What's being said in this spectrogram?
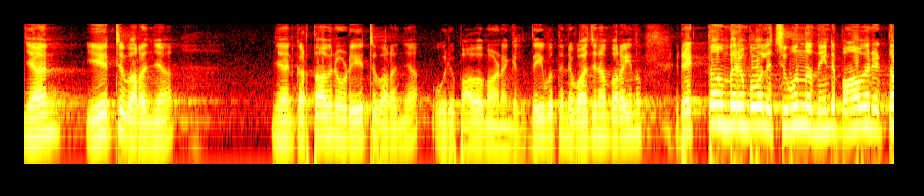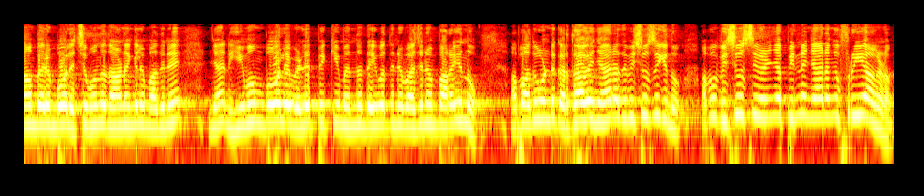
ഞാൻ ഏറ്റുപറഞ്ഞ ഞാൻ കർത്താവിനോട് ഏറ്റുപറഞ്ഞ ഒരു പാപമാണെങ്കിൽ ദൈവത്തിന്റെ വചനം പറയുന്നു രക്താംബരം പോലെ ചുവന്നത് നിന്റെ പാവം രക്താംബരം പോലെ ചുവന്നതാണെങ്കിലും അതിനെ ഞാൻ ഹിമം പോലെ വെളുപ്പിക്കുമെന്ന് ദൈവത്തിന്റെ വചനം പറയുന്നു. അപ്പോൾ അതുകൊണ്ട് കർത്താവെ ഞാനത് വിശ്വസിക്കുന്നു. അപ്പോൾ വിശ്വസിച്ച് കഴിഞ്ഞാൽ പിന്നെ ഞാനങ്ങ് ഫ്രീ ആകണം.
